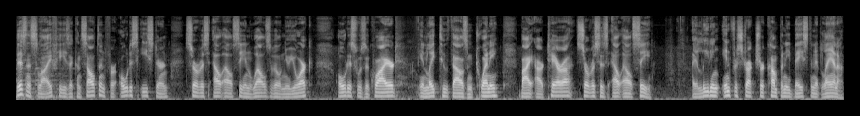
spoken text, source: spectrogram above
business life, he's a consultant for Otis Eastern Service LLC in Wellsville, New York. Otis was acquired in late 2020 by Artera Services LLC, a leading infrastructure company based in Atlanta.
